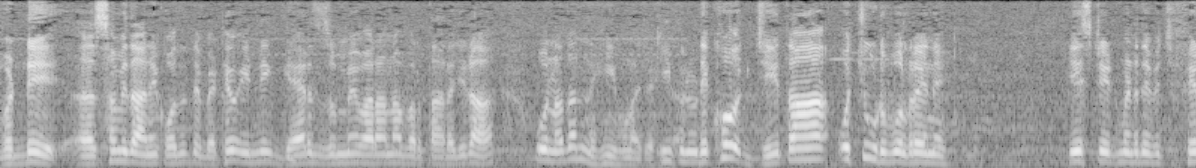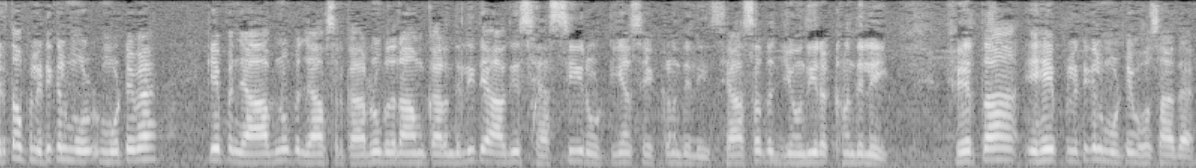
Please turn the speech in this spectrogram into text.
ਵੱਡੇ ਸੰਵਿਧਾਨਿਕ ਅਹੁਦੇ ਤੇ ਬੈਠੇ ਹੋ ਇੰਨੀ ਗੈਰ ਜ਼ਿੰਮੇਵਾਰਾਨਾ ਵਰਤਾਰਾ ਜਿਹੜਾ ਉਹ ਉਹਨਾਂ ਦਾ ਨਹੀਂ ਹੋਣਾ ਚਾਹੀਦਾ। ਦੇਖੋ ਜੇ ਤਾਂ ਉਹ ਝੂਠ ਬੋਲ ਰਹੇ ਨੇ ਇਸ ਸਟੇਟਮੈਂਟ ਦੇ ਵਿੱਚ ਫਿਰ ਤਾਂ ਪੋਲੀਟੀਕਲ ਮੋਟਿਵ ਹੈ ਕਿ ਪੰਜਾਬ ਨੂੰ ਪੰਜਾਬ ਸਰਕਾਰ ਨੂੰ ਬਦਨਾਮ ਕਰਨ ਦੇ ਲਈ ਤੇ ਆਪਦੀ ਸਿਆਸੀ ਰੋਟੀਆਂ ਸੇਕਣ ਦੇ ਲਈ ਸਿਆਸਤ ਜਿਉਂਦੀ ਰੱਖਣ ਦੇ ਲਈ ਫਿਰ ਤਾਂ ਇਹ ਪੋਲੀਟੀਕਲ ਮੋਟਿਵ ਹੋ ਸਕਦਾ ਹੈ।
